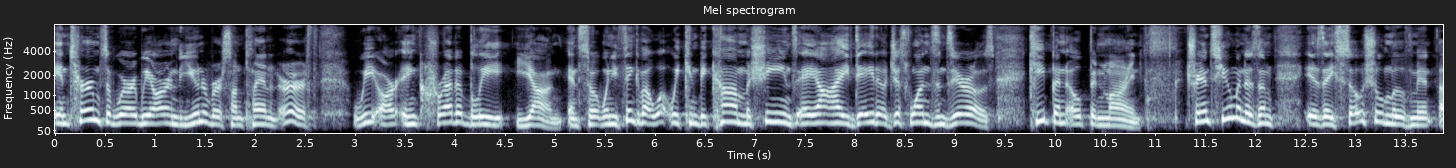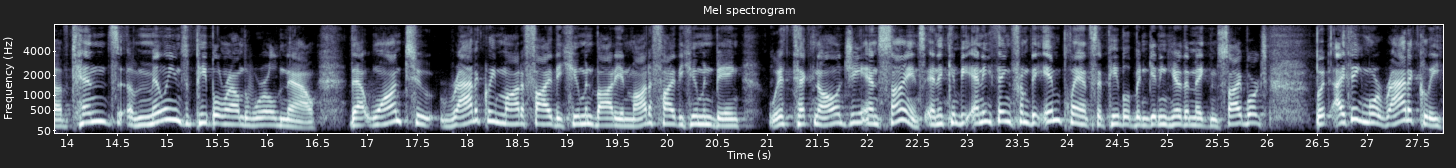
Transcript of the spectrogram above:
in terms of where we are in the universe on planet Earth, we are incredibly young. And so when you think about what we can become, machines, AI, data, just ones and zeros, keep an open mind. Transhumanism is a social movement of tens of millions of people around the world now that want to radically modify the human body and modify the human being with technology and science. And it can be anything from the implants that people have been getting here that make them cyborgs. But I think more radically,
